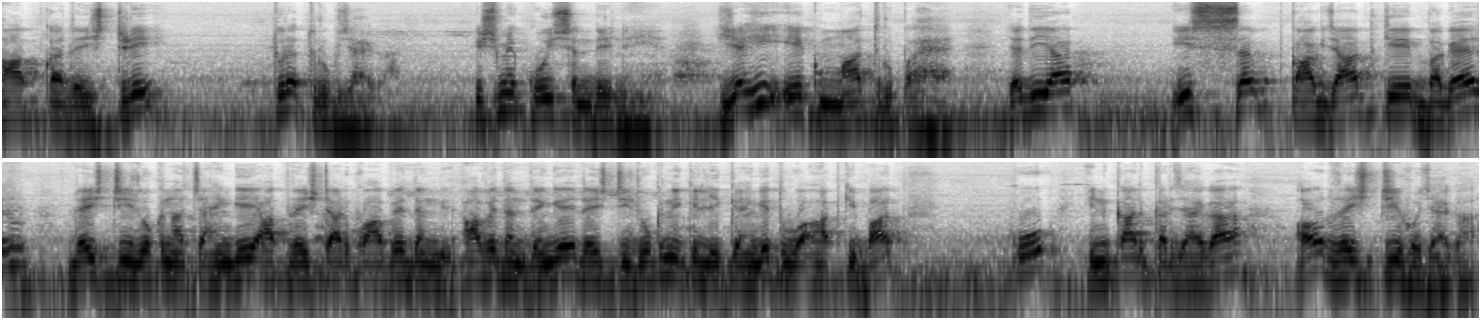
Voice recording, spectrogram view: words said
आपका रजिस्ट्री तुरंत रुक जाएगा। इसमें कोई संदेह नहीं है। यही एक मात्र उपाय है। यदि आप इस सब कागजात के बगैर रजिस्ट्री रोकना चाहेंगे, आप रजिस्ट्रार को आवेदन आवेदन देंगे, रजिस्ट्री रोकने के लिए कहेंगे तो वह आपकी बात को इनकार कर जाएगा और रजिस्ट्री हो जाएगा।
